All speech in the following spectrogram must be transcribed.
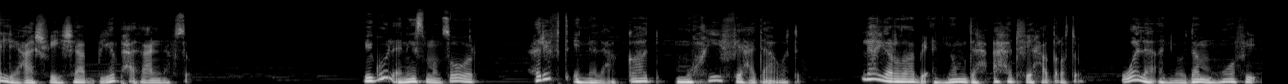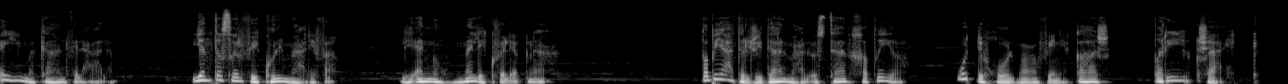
اللي عاش فيه شاب يبحث عن نفسه. يقول أنيس منصور عرفت أن العقاد مخيف في عداوته. لا يرضى بأن يمدح أحد في حضرته ولا أن يذم هو في أي مكان في العالم. ينتصر في كل معرفة لأنه ملك في الإقناع. طبيعة الجدال مع الأستاذ خطيرة والدخول معه في نقاش طريق شائك.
